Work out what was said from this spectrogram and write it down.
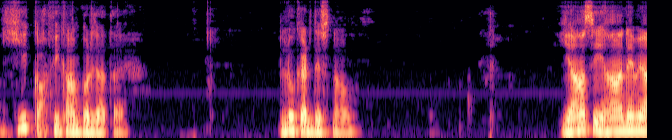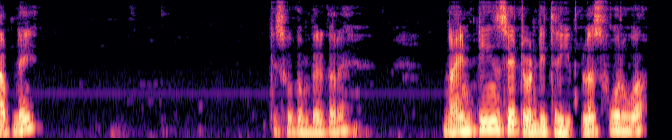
ये काफ़ी काम कर जाता है। लुक एट दिस नाउ यहाँ से यहाँ आने में आपने किसको कंपेयर करें? 19 से 23 प्लस फोर हुआ,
